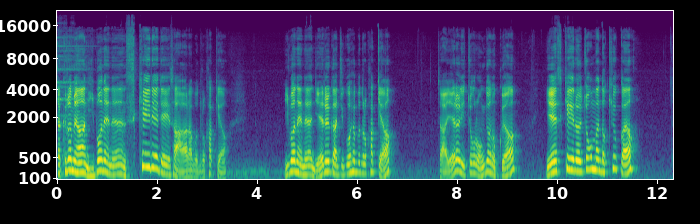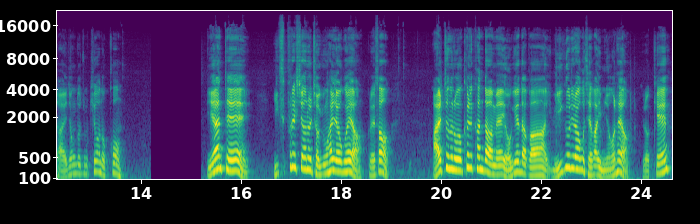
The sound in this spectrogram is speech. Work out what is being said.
자 그러면 이번에는 스케일에 대해서 알아보도록 할게요 이번에는 얘를 가지고 해보도록 할게요 자 얘를 이쪽으로 옮겨 놓고요 얘 스케일을 조금만 더 키울까요 자 이 정도 좀 키워 놓고 얘한테 익스프레션을 적용하려고 해요 그래서 Alt 누르고 클릭한 다음에 여기에다가 위글이라고 제가 입력을 해요. 이렇게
